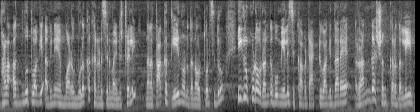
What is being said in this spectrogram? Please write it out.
ಬಹಳ ಅದ್ಭುತವಾಗಿ ಅಭಿನಯ ಮಾಡುವ ಮೂಲಕ ಕನ್ನಡ ಸಿನಿಮಾ ಇಂಡಸ್ಟ್ರಿಯಲ್ಲಿ ನನ್ನ ತಾಕತ್ ಏನು ಅನ್ನೋದನ್ನು ಅವ್ರು ತೋರಿಸಿದ್ರು. ಈಗಲೂ ಕೂಡ ಅವರು ರಂಗಭೂಮಿಯಲ್ಲಿ ಸಿಕ್ಕಾಪಟ್ಟೆ ಆಕ್ಟಿವ್ ಆಗಿದ್ದಾರೆ. ರಂಗಶಂಕರದಲ್ಲಿ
